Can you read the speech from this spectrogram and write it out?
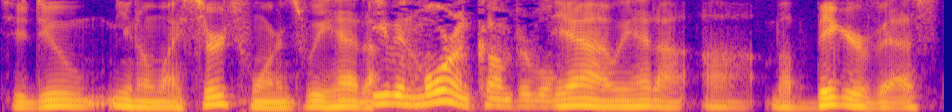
to do you know my search warrants, we had a, Even more uncomfortable. yeah, we had a, a a bigger vest,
